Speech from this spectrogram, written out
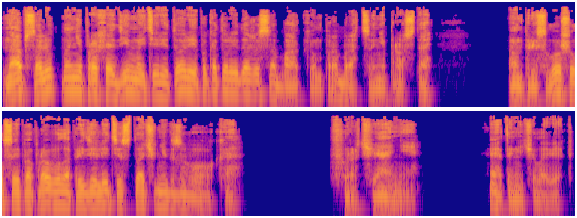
на абсолютно непроходимой территории, по которой даже собакам пробраться непросто. Он прислушался и попробовал определить источник звука. Фырчание. Это не человек.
